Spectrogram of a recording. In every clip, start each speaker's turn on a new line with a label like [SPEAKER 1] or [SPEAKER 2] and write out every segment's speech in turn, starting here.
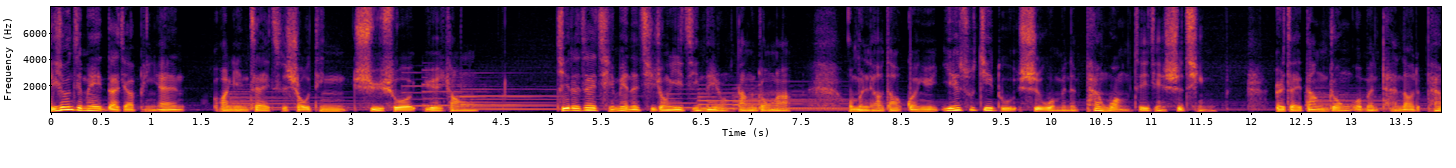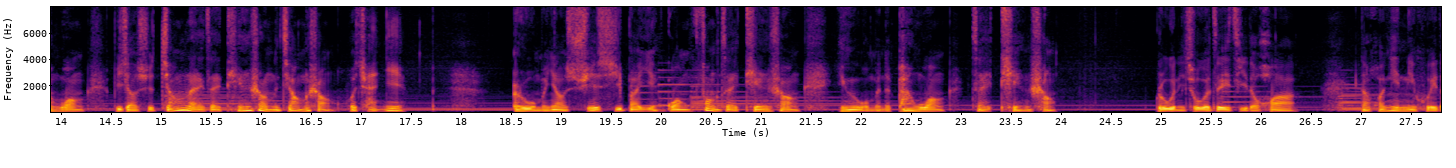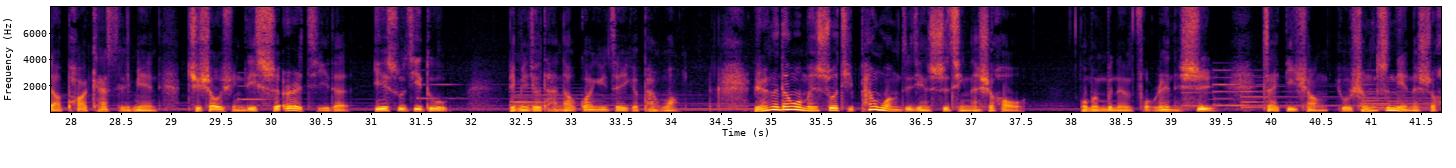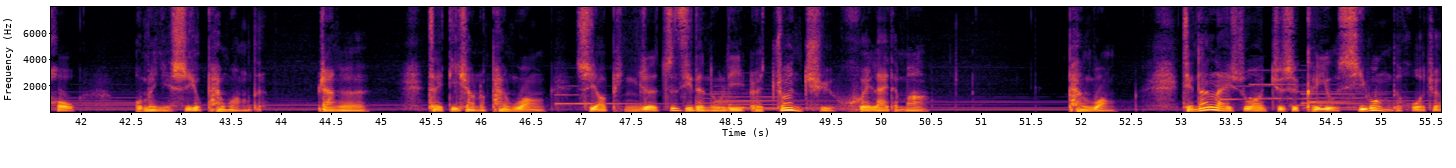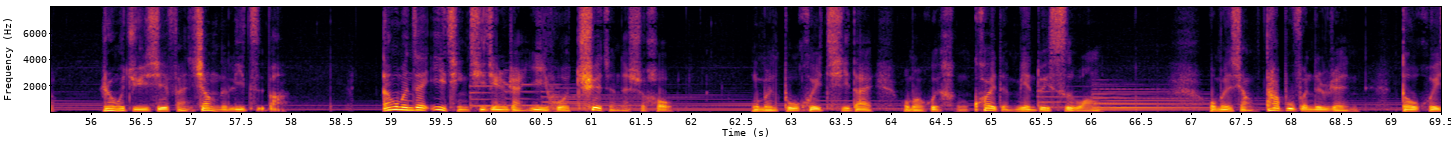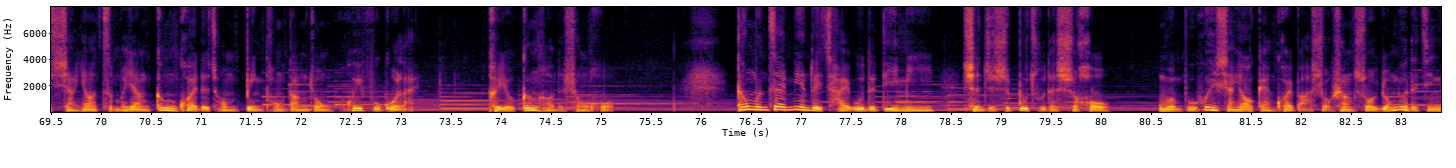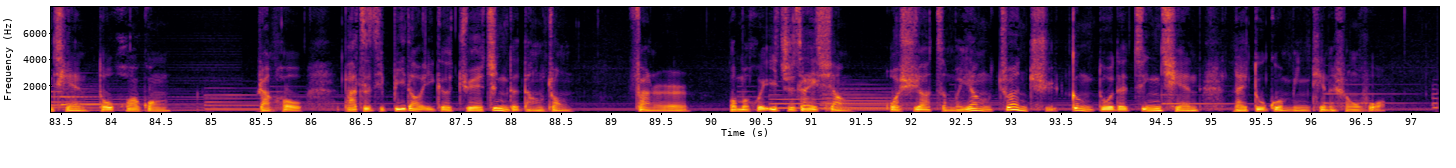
[SPEAKER 1] 弟兄姐妹，大家平安，欢迎再次收听《叙说乐章》。记得在前面的其中一集内容当中啊，我们聊到关于耶稣基督是我们的盼望这件事情，而在当中我们谈到的盼望，比较是将来在天上的奖赏或产业，而我们要学习把眼光放在天上，因为我们的盼望在天上。如果你错过这一集的话，那欢迎你回到 Podcast 里面去搜寻第十二集的耶稣基督，里面就谈到关于这一个盼望。然而，当我们说起盼望这件事情的时候，我们不能否认的是，在地上有生之年的时候，我们也是有盼望的。然而，在地上的盼望是要凭着自己的努力而赚取回来的吗？盼望，简单来说，就是可以有希望的活着。让我举一些反向的例子吧。当我们在疫情期间染疫或确诊的时候，我们不会期待我们会很快的面对死亡。我们想，大部分的人都会想要怎么样更快的从病痛当中恢复过来，可以有更好的生活。当我们在面对财务的低迷，甚至是不足的时候，我们不会想要赶快把手上所拥有的金钱都花光，然后把自己逼到一个绝境的当中。反而，我们会一直在想。我需要怎么样赚取更多的金钱来度过明天的生活？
